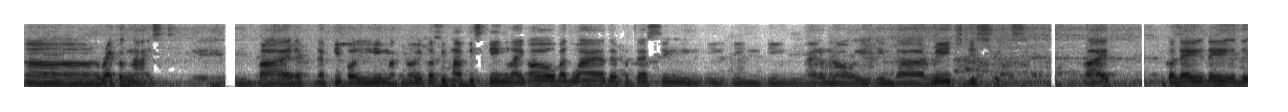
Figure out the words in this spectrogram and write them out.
uh, recognized by the, the, people in Lima, no? Because you have this thing like, oh, but why are they protesting in, in, in I don't know, in, in the rich districts, right? Because they, they, they,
